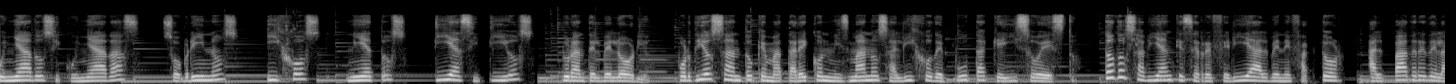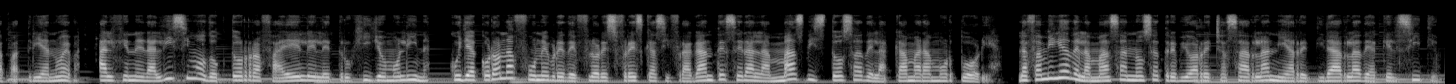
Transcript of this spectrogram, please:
cuñados y cuñadas, sobrinos, hijos, nietos, tías y tíos, durante el velorio. Por Dios santo que mataré con mis manos al hijo de puta que hizo esto. Todos sabían que se refería al benefactor, al padre de la patria nueva, al generalísimo doctor Rafael L. Trujillo Molina, cuya corona fúnebre de flores frescas y fragantes era la más vistosa de la cámara mortuoria. La familia de la masa no se atrevió a rechazarla ni a retirarla de aquel sitio,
